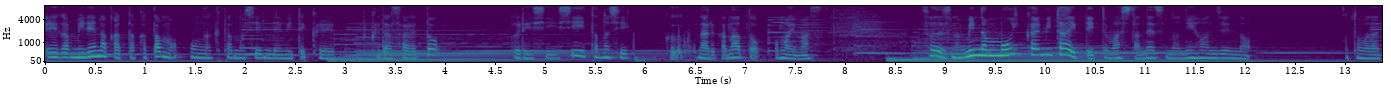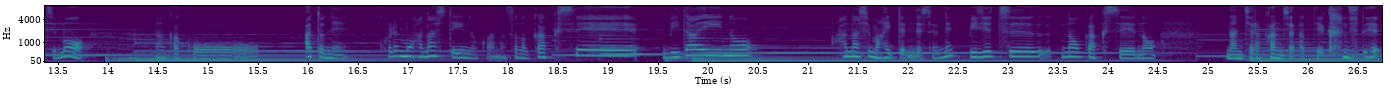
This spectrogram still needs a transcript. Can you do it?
映画見れなかった方も音楽楽しんでみてくれくださると嬉しいし楽しくなるかなと思います。そうですね。みんなもう一回見たいって言ってましたね。その日本人のお友達も。なんかこうあとねこれも話していいのかな。その学生美大の話も入ってるんですよね。美術の学生のなんちゃらかんちゃらっていう感じで。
